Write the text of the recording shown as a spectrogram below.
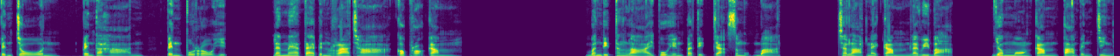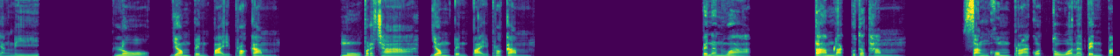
เป็นโจร เป็นทหาร เป็นปุโรหิต และแม้แต่เป็นราชาก็เพราะกรรม บัณฑิตทั้งหลายผู้เห็นปฏิจจสมุปบาท ฉลาดในกรรมและวิบาก ย่อมมองกรรมตามเป็นจริงอย่างนี้ โลกย่อมเป็นไปเพราะกรรม หมู่ประชาย่อมเป็นไปเพราะกรรม เป็นอันว่า ตามหลักพุทธธรรม สังคมปรากฏตัวและเป็นไป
